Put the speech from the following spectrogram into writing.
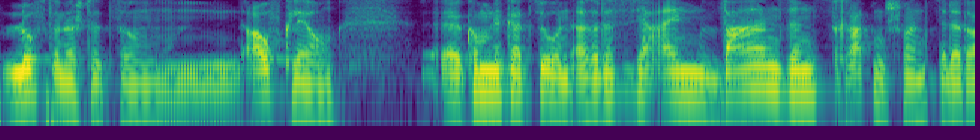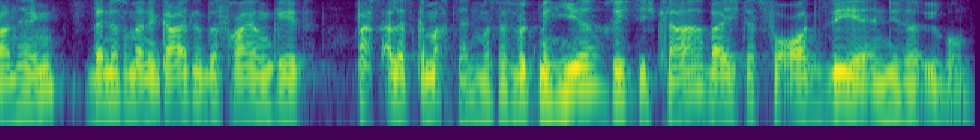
Luftunterstützung, Aufklärung, äh, Kommunikation. Also das ist ja ein Wahnsinns-Rattenschwanz, der da dran hängt, wenn es um eine Geiselbefreiung geht, was alles gemacht werden muss. Das wird mir hier richtig klar, weil ich das vor Ort sehe in dieser Übung.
